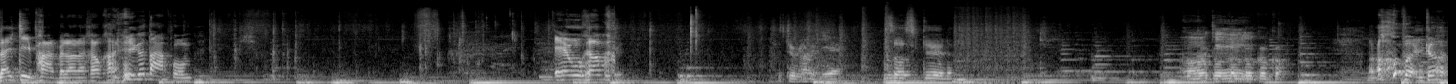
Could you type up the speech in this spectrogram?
ได้กี่ผ่านไปแล้วนะครับ คราวนี้ก็ตามผม เอวครับ oh dear so scared okay go go go go oh my god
